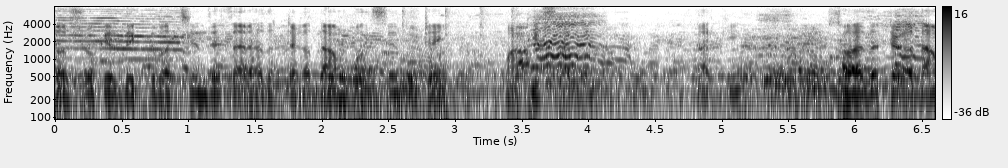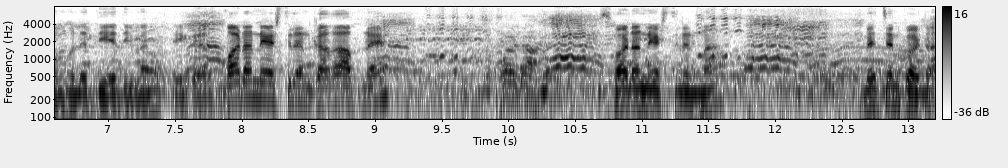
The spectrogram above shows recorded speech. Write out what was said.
দর্শকের দেখতে পাচ্ছেন যে চার হাজার টাকা দাম বলছে দুটাই মাটির ছাগল। আর কি? ছ হাজার টাকা দাম হলে দিয়ে দিবেন। এই কয়টা নিয়ে এসেছিলেন কাকা আপনি? ছয়টা নিয়ে এসেছিলেন না? বেচছেন কয়টা?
